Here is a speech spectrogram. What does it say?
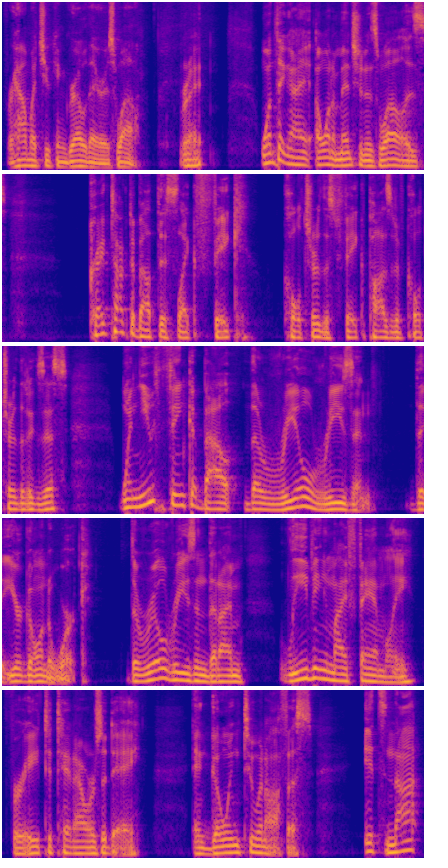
for how much you can grow there as well. Right. One thing I, I want to mention as well is Craig talked about this like fake culture, this fake positive culture that exists. When you think about the real reason that you're going to work, the real reason that I'm leaving my family for eight to 10 hours a day and going to an office, it's not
